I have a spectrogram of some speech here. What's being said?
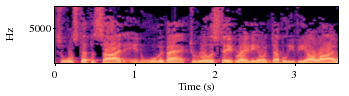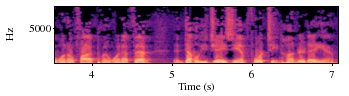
So we'll step aside and we'll be back to Real Estate Radio on WVRY 105.1 FM and WJZM 1400 AM.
